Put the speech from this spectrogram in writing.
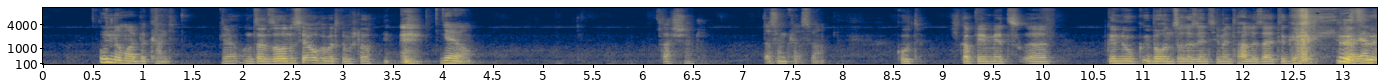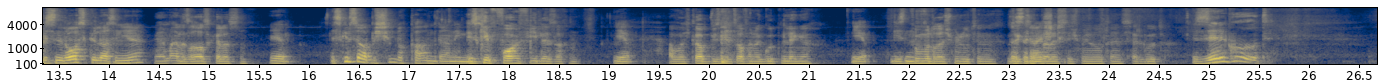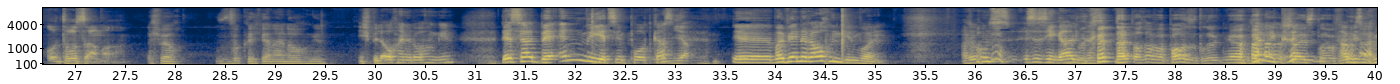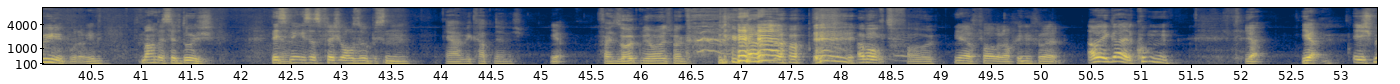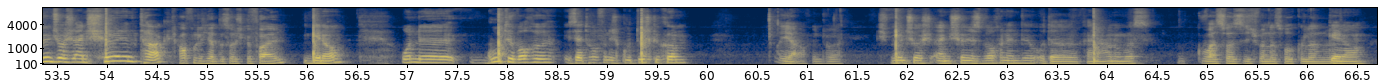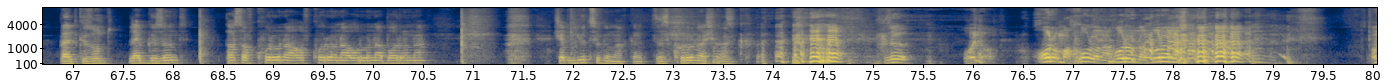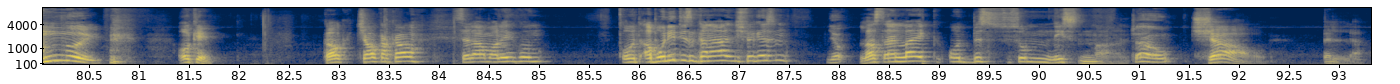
unnormal bekannt. Ja, und sein Sohn ist ja auch übertrieben schlau. Genau. Das stimmt. Das schon krass war. Gut. Ich glaube, wir haben jetzt äh, genug über unsere sentimentale Seite geredet. Ja, wir haben ein bisschen rausgelassen hier. Wir haben alles rausgelassen. Ja. Es gibt aber bestimmt noch ein paar andere Animes. Es gibt voll viele Sachen. Ja. Aber ich glaube, wir sind jetzt auf einer guten Länge. Ja. Die sind 35 Minuten, Das 36 Minuten, sehr gut. sehr gut. Otosama. Ich will auch wirklich gerne eine rauchen gehen. Ich will auch eine rauchen gehen. Deshalb beenden wir jetzt den Podcast, Ja. äh, weil wir eine rauchen gehen wollen. Also uns ist es egal. Wir könnten halt auch einfach Pause drücken. Ja, wir Aber Scheiß drauf. aber wir sind real, Bruder. Wir machen das ja durch. Deswegen ist das vielleicht auch so ein bisschen. Ja, wir cutten ja nicht. Ja. Vielleicht sollten wir manchmal cutten, aber, aber auch zu faul. Ja, faul, auf jeden Fall. Aber egal, gucken. Ja. Ja, ich wünsche euch einen schönen Tag. Hoffentlich hat es euch gefallen. Genau. Und eine gute Woche. Ihr seid hoffentlich gut durchgekommen. Ja, auf jeden Fall. Ich wünsche euch ein schönes Wochenende oder keine Ahnung was. Was weiß ich, wann das hochgeladen wird. Genau. Bleibt gesund. Bleibt gesund. Passt auf Corona auf. Corona, Corona, Corona. Ich habe ein YouTube gemacht gerade. Das ist Corona-Schutz. So. Corona, Corona, Corona, Corona. Okay. Ciao, Kakao. Salam alaikum. Und abonniert diesen Kanal, nicht vergessen. Jo. Lasst ein Like und bis zum nächsten Mal. Ciao. Ciao. Bella.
